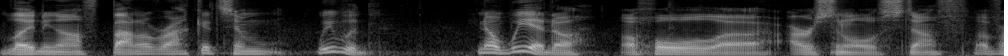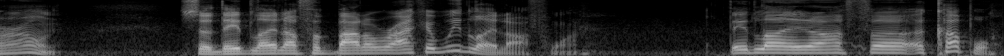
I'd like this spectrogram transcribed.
lighting off bottle rockets, and we would, you know, we had a, a whole uh, arsenal of stuff of our own. So they'd light off a bottle rocket, we'd light off one. They'd light off uh, a couple.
